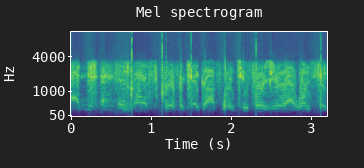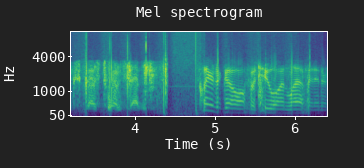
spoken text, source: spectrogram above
at Golf, clear for takeoff, wind 240 at 16, gust 17. Clear to go off of 21 left and enter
